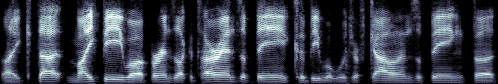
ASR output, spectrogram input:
Like that might be what Burnes Alcantara ends up being. It could be what Woodruff Gallen ends up being, but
